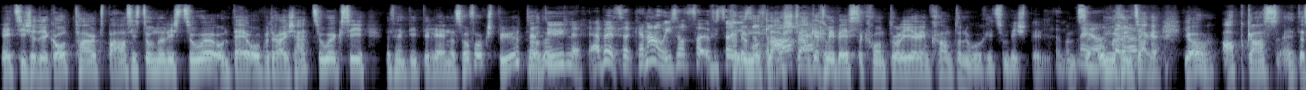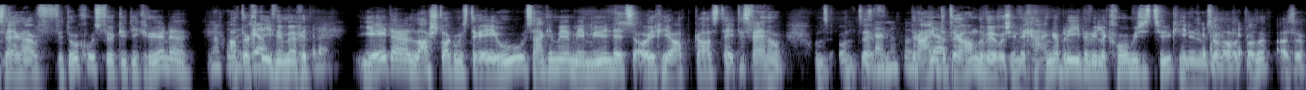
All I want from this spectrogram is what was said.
jetzt ist ja der Gotthard-Basistunnel ist zu und der oben dran ist auch zu gewesen. Das haben die Italiener sofort gespürt, Natürlich. oder? Natürlich. Eben, genau. In so, so, können wir mal die Lastwagen ein bisschen besser kontrollieren im Kanton Uri zum Beispiel. Und, ja, und wir können sagen, ja, Abgas, äh, das wäre auch für durchaus für die Grünen gut, attraktiv. Ja. Wir machen genau jeder Lastwagen aus der EU, sagen wir, wir müssen jetzt eure Abgase Das wäre noch, und, und äh, gut, der eine ja. oder der andere würde wahrscheinlich hängen bleiben, weil er komisches Zeug hinten im Salat, oder? Also.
